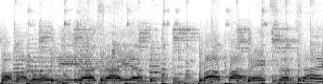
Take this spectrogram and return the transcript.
Mama lo dia sayang Papa Excel sayang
